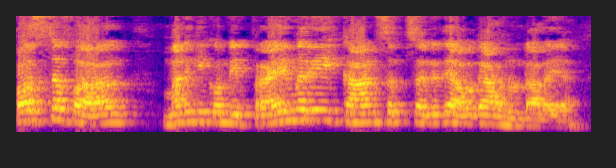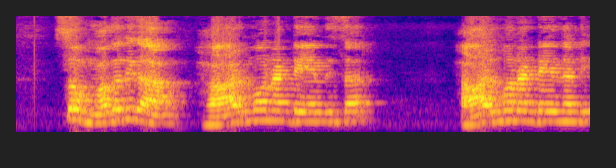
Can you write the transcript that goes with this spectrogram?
ఫస్ట్ ఆఫ్ ఆల్ మనకి కొన్ని ప్రైమరీ కాన్సెప్ట్స్ అనేది అవగాహన ఉండాలయ్యా. సో మొదటిగా హార్మోన్ అంటే ఏంది సార్ హార్మోన్ అంటే ఏంటండి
